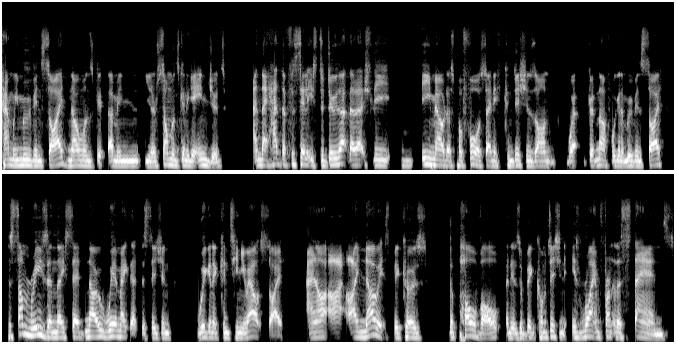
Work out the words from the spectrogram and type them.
can we move inside? No one's, I mean, you know, someone's going to get injured. And they had the facilities to do that. They actually emailed us before saying if conditions aren't good enough, we're going to move inside. For some reason, they said, no, we'll make that decision. We're going to continue outside. And I, I, I know it's because the pole vault, and it was a big competition, is right in front of the stands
